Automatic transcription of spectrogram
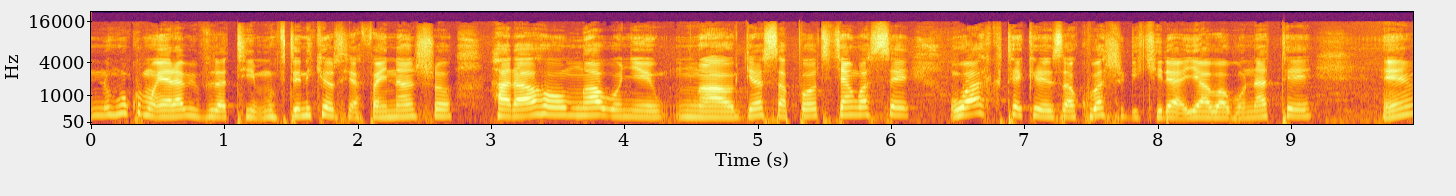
nk'uko umuntu yarabivuze ati mufite n'ikibazo cya financial. Hari aho mwabonye mwagira support cyangwa se uwatekereza kubashigikira yababona ate? Eh?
